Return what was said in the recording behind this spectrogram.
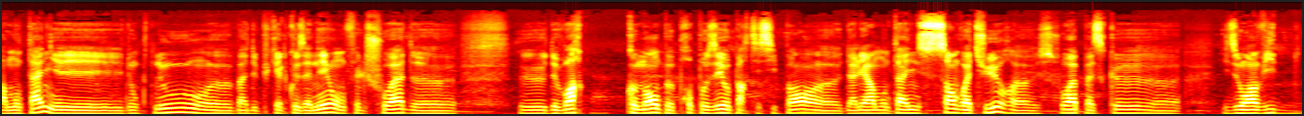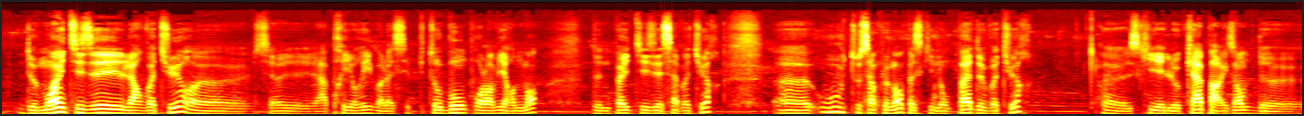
en montagne. Et donc nous, euh, bah, depuis quelques années, on fait le choix de, euh, de voir comment on peut proposer aux participants d'aller en montagne sans voiture, soit parce que ils ont envie de moins utiliser leur voiture. Euh, a priori, voilà, c'est plutôt bon pour l'environnement de ne pas utiliser sa voiture, euh, ou tout simplement parce qu'ils n'ont pas de voiture, euh, ce qui est le cas par exemple de,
